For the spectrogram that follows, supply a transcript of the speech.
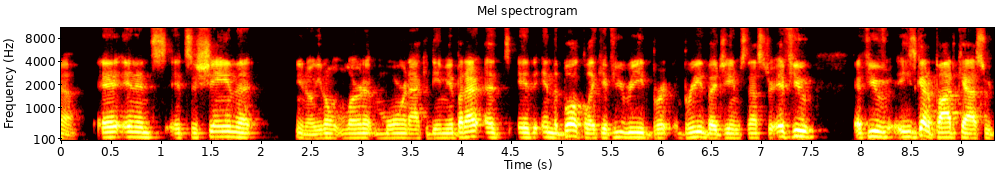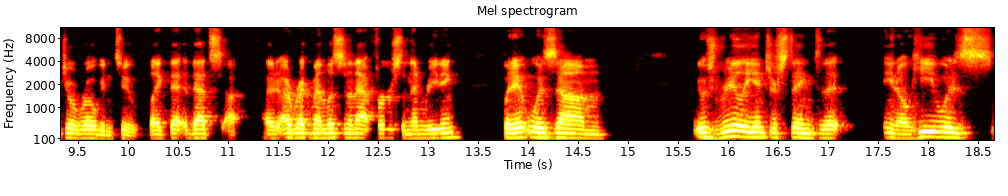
Yeah, and it's it's a shame that you know you don't learn it more in academia. But I, it's it, in the book, like if you read "Breathe" by James Nestor, if you if you he's got a podcast with Joe Rogan too. Like that, that's I, I recommend listening to that first and then reading. But it was um, it was really interesting to that you know he was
